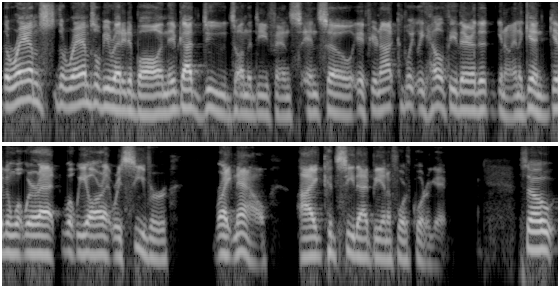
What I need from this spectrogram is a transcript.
the Rams, the Rams will be ready to ball, and they've got dudes on the defense. And so, if you're not completely healthy there, that you know, and again, given what we're at, what we are at receiver right now, I could see that being a fourth quarter game. So,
